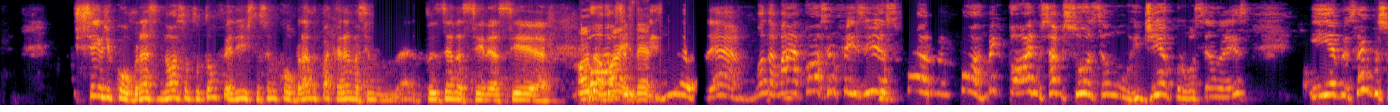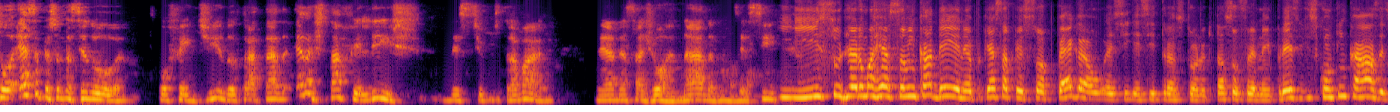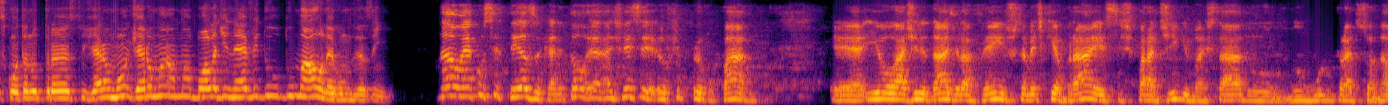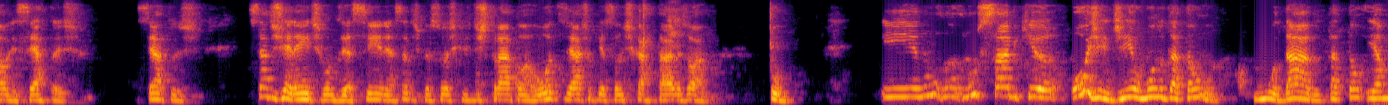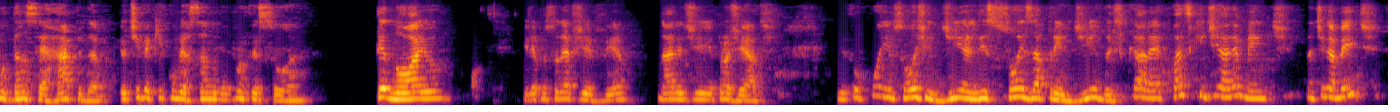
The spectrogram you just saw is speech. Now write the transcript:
cheio de cobrança, nossa, eu tô tão feliz, tô sendo cobrado pra caramba, assim, né? tô dizendo assim, né? Ser, Manda mais, né? Isso, né? Manda mais, pô, você não fez isso, pô, pô, como é que pode? Você é absurdo, você é um ridículo, você não é isso. E sabe a pessoa, essa pessoa que está sendo ofendida ou tratada, ela está feliz nesse tipo de trabalho? Né, dessa jornada, vamos dizer assim. E isso gera uma reação em cadeia, né? Porque essa pessoa pega esse, esse transtorno que está sofrendo na empresa e desconta em casa, desconta no trânsito, gera, uma, gera uma, uma bola de neve do, do mal, né? Vamos dizer assim. Não, é com certeza, cara. Então, é, às vezes eu fico preocupado, é, e a agilidade ela vem justamente quebrar esses paradigmas tá, do, do mundo tradicional, de certas, certos certos gerentes, vamos dizer assim, né, certas pessoas que distratam a outros e acham que são descartáveis, ó, pum. E não, não sabe que hoje em dia o mundo está tão mudado, tá tão e a mudança é rápida. Eu tive aqui conversando com um professor Tenório, ele é professor da FGV na área de projetos. Ele falou, pô, isso hoje em dia, lições aprendidas, cara, é quase que diariamente. Antigamente,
